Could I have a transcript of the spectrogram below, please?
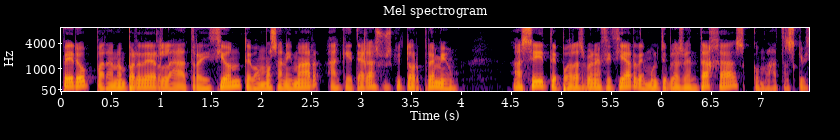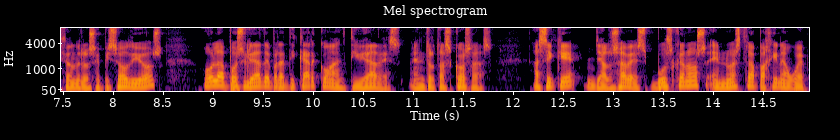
pero para no perder la tradición te vamos a animar a que te hagas suscriptor premium. Así te podrás beneficiar de múltiples ventajas, como la transcripción de los episodios o la posibilidad de practicar con actividades, entre otras cosas. Así que, ya lo sabes, búscanos en nuestra página web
